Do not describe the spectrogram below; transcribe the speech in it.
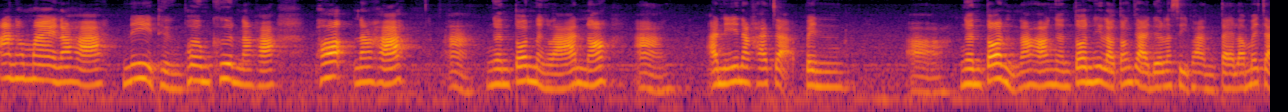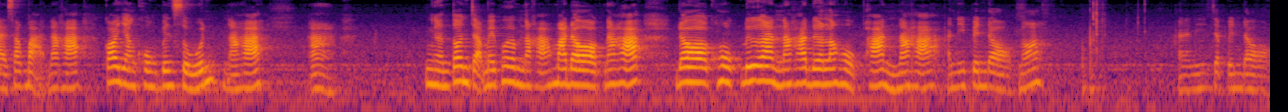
อ่าทำไมนะคะนี่ถึงเพิ่มขึ้นนะคะ เพราะนะคะอ่าเงินต้น 1 ล้านเนาะอ่าอันนี้นะคะจะเป็นเงินต้นนะคะ เงินต้นที่เราต้องจ่ายเดือนละ4,000แต่เราไม่จ่ายสักบาทนะคะ ก็ยังคงเป็นศูนย์นะคะอ่าเงินต้นจะไม่เพิ่มนะคะ มาดอกนะคะ ดอก 6 เดือนนะคะ เดือนละ6,000นะคะ อันนี้เป็นดอกเนาะอันนี้จะเป็นดอก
